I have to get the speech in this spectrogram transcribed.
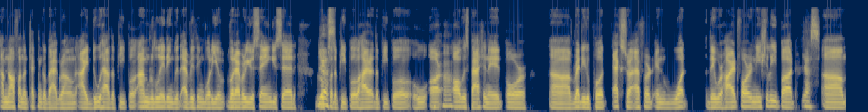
I'm not from the technical background. I do have the people. I'm relating with everything. What you whatever you're saying, you said look yes. for the people, hire the people who are uh-huh. always passionate or uh, ready to put extra effort in what they were hired for initially. But yes, um,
